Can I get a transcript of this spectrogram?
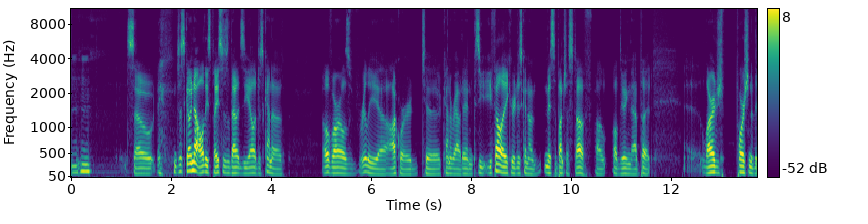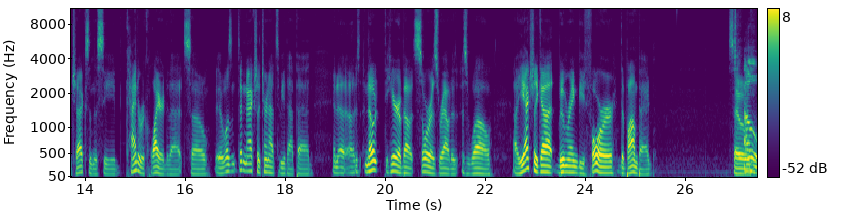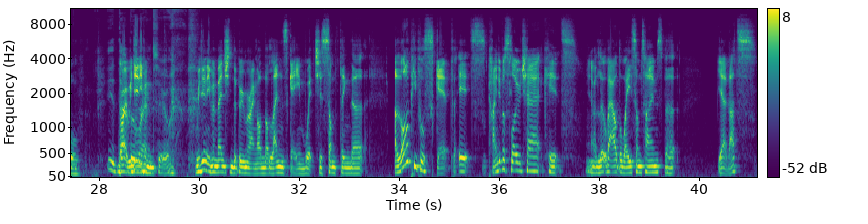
Mm-hmm. So just going to all these places without ZL just kind of overall was really uh, awkward to kind of route in because you, you felt like you were just going to miss a bunch of stuff while, while doing that. But a uh, large portion of the checks in the seed kind of required that. So it wasn't didn't actually turn out to be that bad. And a, a note here about Sora's route as, as well. Uh, he actually got boomerang before the bomb bag. So oh, right. We didn't even too. we didn't even mention the boomerang on the lens game, which is something that a lot of people skip. It's kind of a slow check. It's you know a little bit out of the way sometimes, but yeah, that's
